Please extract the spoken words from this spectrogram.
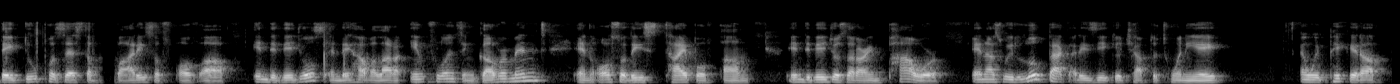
they do possess the bodies of, of uh, individuals, and they have a lot of influence in government, and also these type of um, individuals that are in power. And as we look back at Ezekiel chapter 28, and we pick it up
